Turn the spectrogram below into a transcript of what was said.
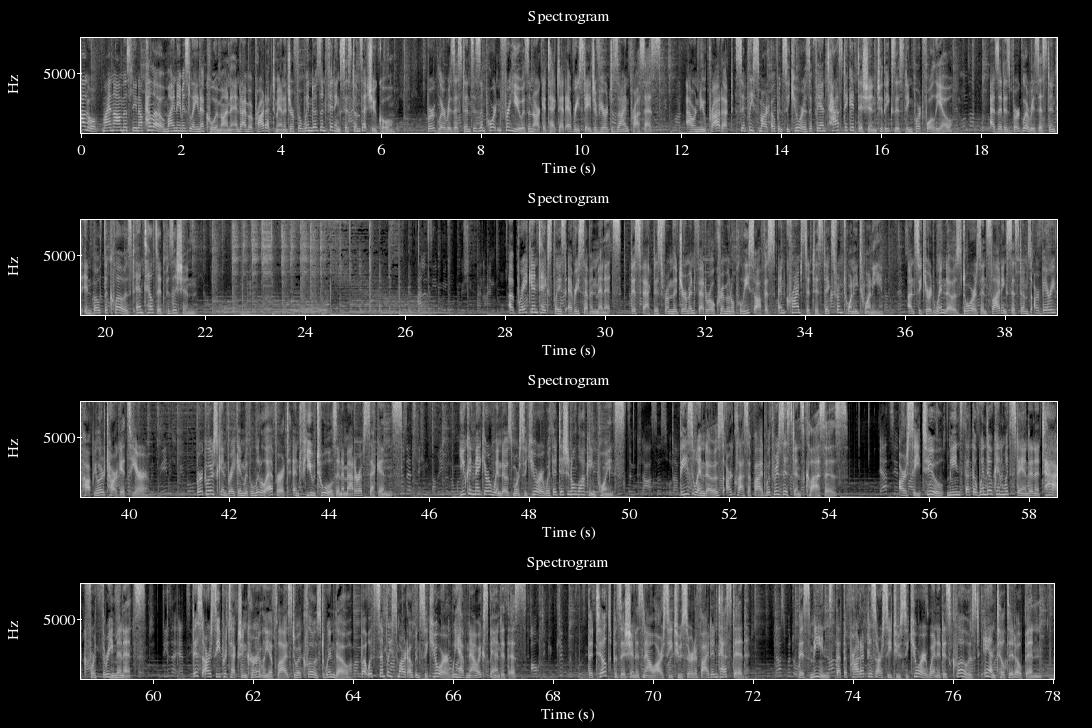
Hallo, mein Name ist Lena Kuhlmann. Hello, my name is Lena Kuhlmann, and I'm a product manager for Windows and Fitting Systems at Schüco. Burglar resistance is important for you as an architect at every stage of your design process. Our new product, Simply Smart Open Secure, is a fantastic addition to the existing portfolio, as it is burglar resistant in both the closed and tilted position. A break in takes place every seven minutes. This fact is from the German Federal Criminal Police Office and crime statistics from 2020. Unsecured windows, doors, and sliding systems are very popular targets here. Burglars can break in with little effort and few tools in a matter of seconds. You can make your windows more secure with additional locking points. These windows are classified with resistance classes. RC2 RC2 means that the window can withstand an attack for three minutes. This RC protection currently applies to a closed window, but with Simply Smart Open Secure, we have now expanded this. The tilt position is now RC2 certified and tested. This means that the product is RC2 secure when it is closed and tilted open.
